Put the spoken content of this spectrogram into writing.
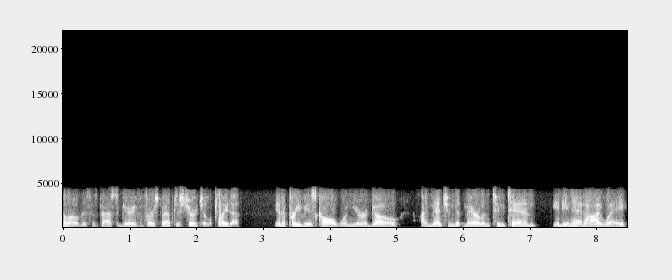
Hello, this is Pastor Gary from First Baptist Church of La Plata. In a previous call one year ago, I mentioned that Maryland 210, Indian Head Highway,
